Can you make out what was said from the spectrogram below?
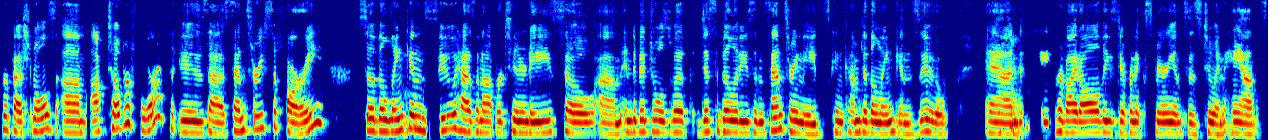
professionals. Um, October 4th is uh, sensory safari. So the Lincoln Zoo has an opportunity. So um, individuals with disabilities and sensory needs can come to the Lincoln Zoo and they provide all these different experiences to enhance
